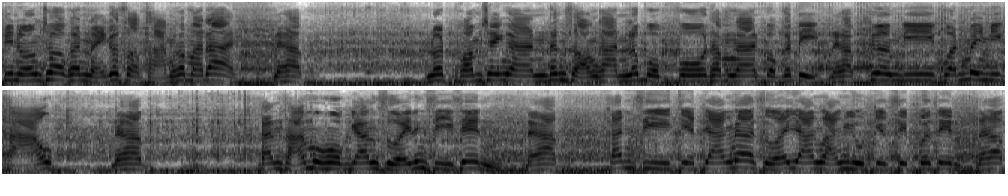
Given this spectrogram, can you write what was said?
พี่น้องชอบคันไหนก็สอบถามเข้ามาได้นะครับ รถพร้อมใช้งานทั้งสองคัน ระบบโฟร์ทำงานปกตินะครับ เครื่องดีควันไม่มีขาวนะครับ คัน3ามหกยางสวยทั้ง 4 เส้นนะครับ คัน 4 7 ยางหน้าสวยยางหลังอยู่ 70%นะครับ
